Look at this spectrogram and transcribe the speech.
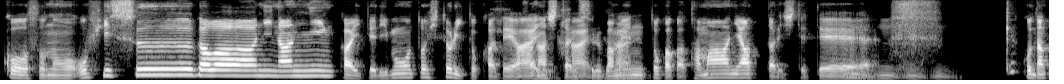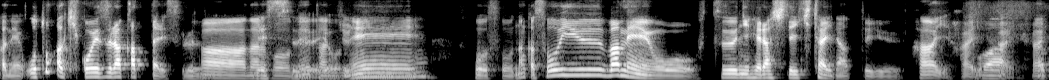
構そのオフィス側に何人かいてリモート1人とかで話したりする場面とかがたまにあったりしてて、結構なんかね、音が聞こえづらかったりするんですよね。ああ、なるほどね。単純に、うんそうそう。なんかそういう場面を普通に減らしていきたいなというはいはいはあっ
